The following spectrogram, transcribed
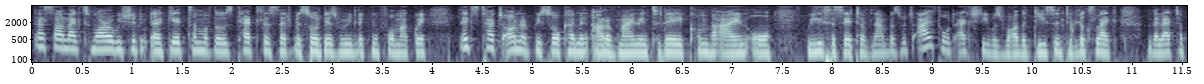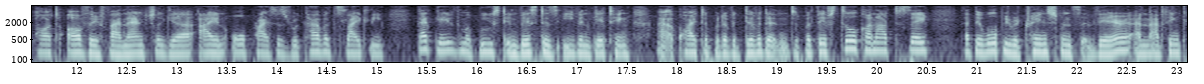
does sound like tomorrow we should uh, get some of those catalysts that we so desperately looking for, Makwe. Let's touch on what we saw coming out of mining today. Kumba Iron Ore released a set of numbers, which I thought actually was rather decent. It looks like the latter part of their financial year, iron ore prices recovered slightly. That gave them a boost, investors even getting uh, quite a bit of a dividend. But they've still gone out to say that there will be retrenchments there. And I think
